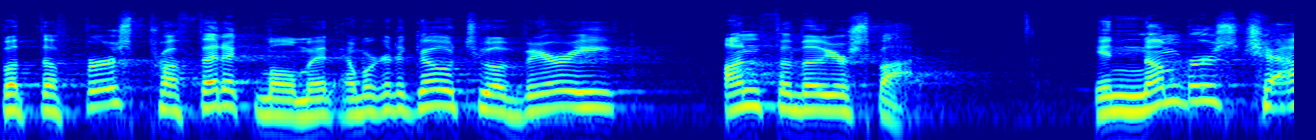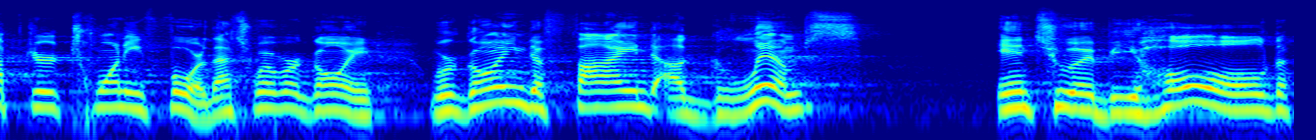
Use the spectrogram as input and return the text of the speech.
but the first prophetic moment. And we're going to go to a very unfamiliar spot. In Numbers chapter 24, that's where we're going, we're going to find a glimpse into a behold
